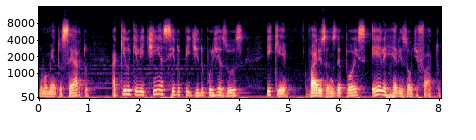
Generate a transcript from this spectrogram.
no momento certo, aquilo que lhe tinha sido pedido por Jesus e que, vários anos depois, ele realizou de fato.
